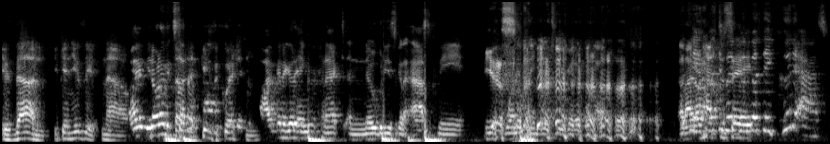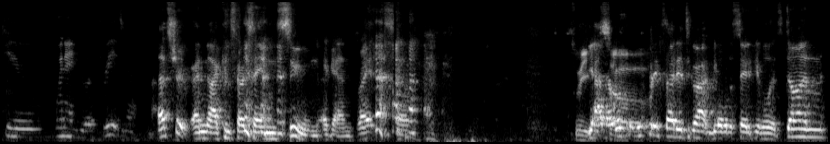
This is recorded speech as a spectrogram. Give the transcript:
it's done. You can use it now." I, you know what I'm So excited that the question. I'm going to go to Angular Connect and nobody's going to ask me, Yes. When is Angular 2 gonna come out? and I don't But- have to but, say, But, but they could ask you when Angular 3 is going to come out. that's true. And I can start saying soon again, right? So, Sweet. yeah, no, so we're, we're pretty excited to go out and be able to say to people, it's done,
